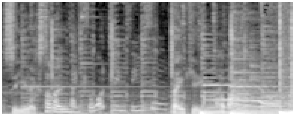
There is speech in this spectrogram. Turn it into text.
see you next time. Thanks for watching. See you soon. Thank you. Bye bye. Bye.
